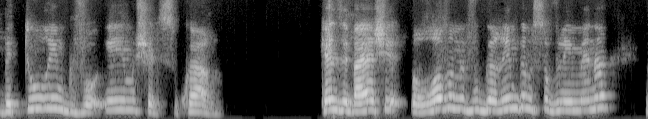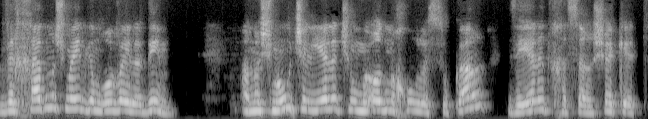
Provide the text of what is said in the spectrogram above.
בטורים גבוהים של סוכר. כן, זו בעיה שרוב המבוגרים גם סובלים ממנה, וחד משמעית גם רוב הילדים. המשמעות של ילד שהוא מאוד מכור לסוכר, זה ילד חסר שקט,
